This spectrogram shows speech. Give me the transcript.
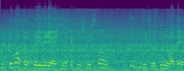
культиватор, перевіряють його технічний стан і будуть виконувати е,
